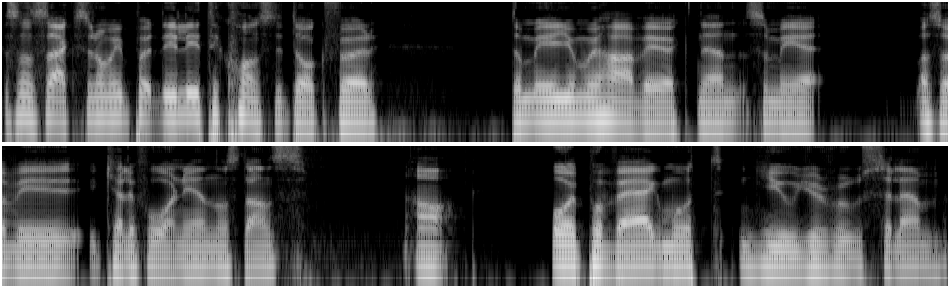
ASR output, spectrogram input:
Som sagt, så de är på, det är lite konstigt dock för de är ju i Mojaveöknen som är, vad sa vi, i Kalifornien någonstans. Ja. Och är på väg mot New Jerusalem.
